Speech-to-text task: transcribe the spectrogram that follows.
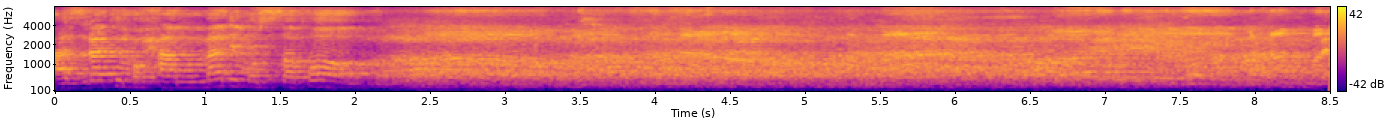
حضرت محمد مصطفی. به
